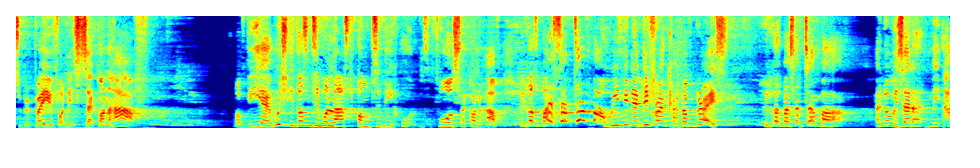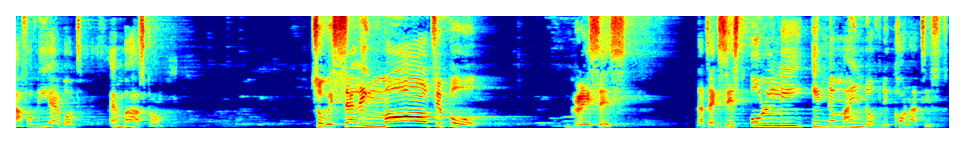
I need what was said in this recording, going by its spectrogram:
to prepare you for the second half of the year, which it doesn't even last until the whole, full second half. Because by September, we need a different kind of grace. Because by September, I know we said half of the year, but Ember has come. So we're selling multiple graces that exist only in the mind of the cornetist.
